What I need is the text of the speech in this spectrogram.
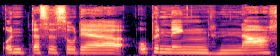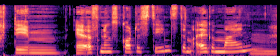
Und das ist so der Opening nach dem Eröffnungsgottesdienst im Allgemeinen. Mhm.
